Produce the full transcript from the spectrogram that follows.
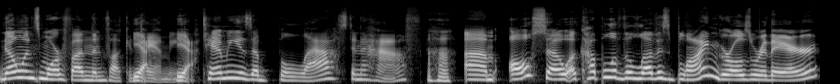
No one's more fun than fucking Yeah, Tammy. yeah. Tammy is a blast and a half. Uh-huh. Um, also, a couple of the Love Is Blind girls were there,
